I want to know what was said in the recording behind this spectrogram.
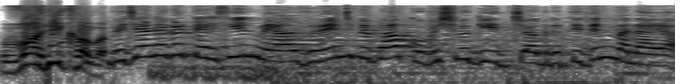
वही खबर। विजयनगर तहसील में आज रेंज विभाग को विश्व गीत जागृति दिन मनाया।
